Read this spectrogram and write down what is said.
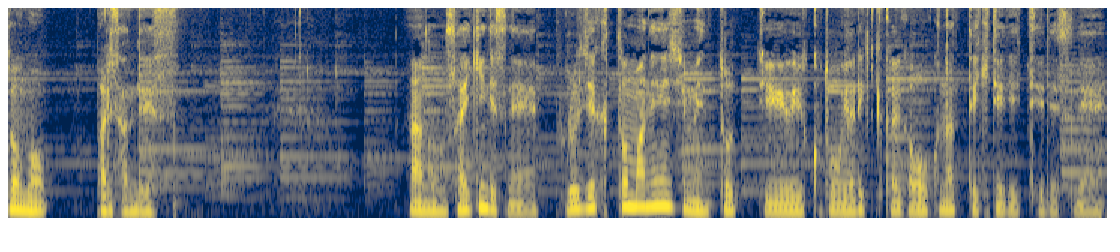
どうも、パリさんです。あの、最近ですね、プロジェクトマネージメントっていうことをやる機会が多くなってきていてですね、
